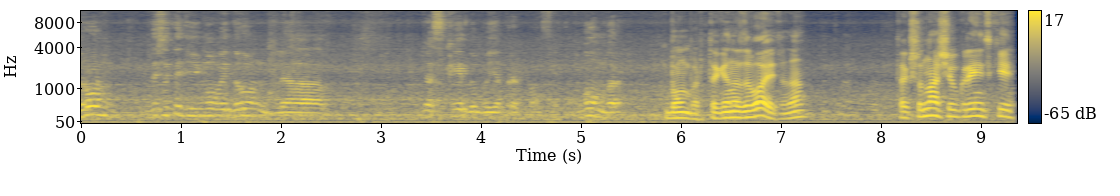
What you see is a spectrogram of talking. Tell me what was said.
дрон, 10-дюймовий дрон для, для скиду боєприпасів. Бомбер. Бомбер, так і називається, да? Так що наші українські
